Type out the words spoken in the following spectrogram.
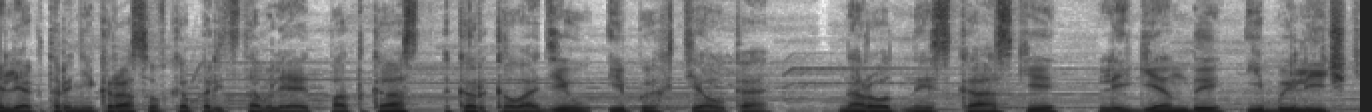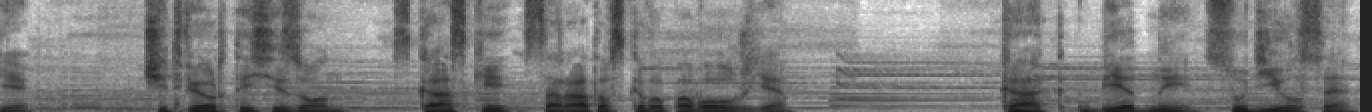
Электронекрасовка представляет подкаст «Карколодил и пыхтелка». Народные сказки, легенды и былички. Четвертый сезон. Сказки Саратовского Поволжья. Как бедный судился.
